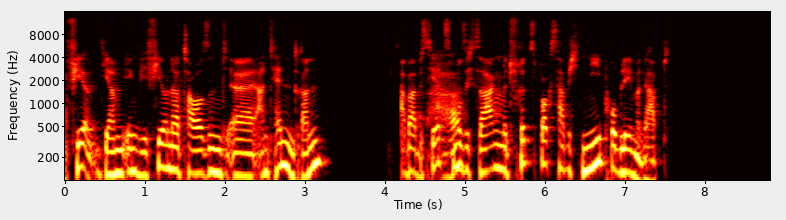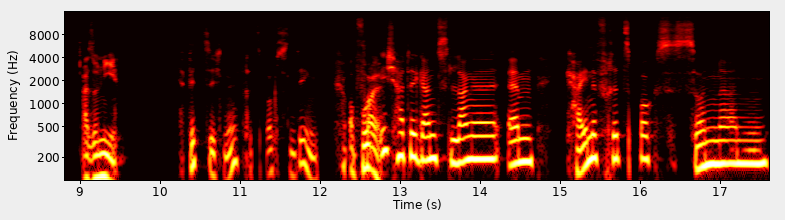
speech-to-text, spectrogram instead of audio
vier, die haben irgendwie 400.000 äh, Antennen dran. Aber bis jetzt Aha. muss ich sagen, mit Fritzbox habe ich nie Probleme gehabt. Also nie. Ja, witzig, ne? Fritzbox ist ein Ding. Obwohl Voll. ich hatte ganz lange ähm, keine Fritzbox, sondern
